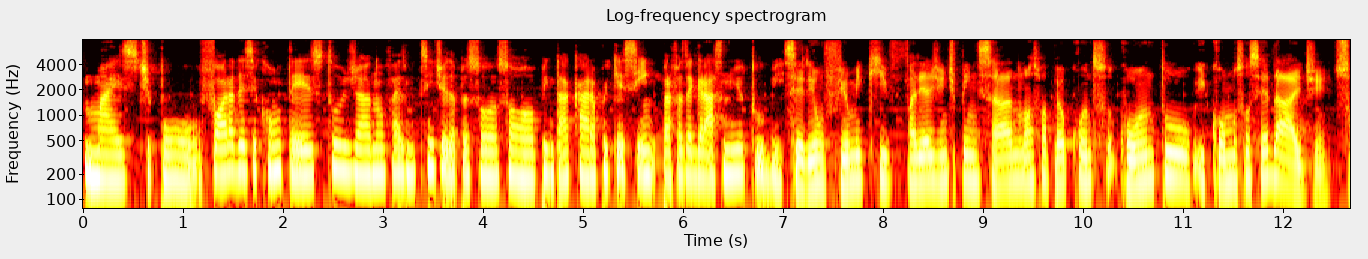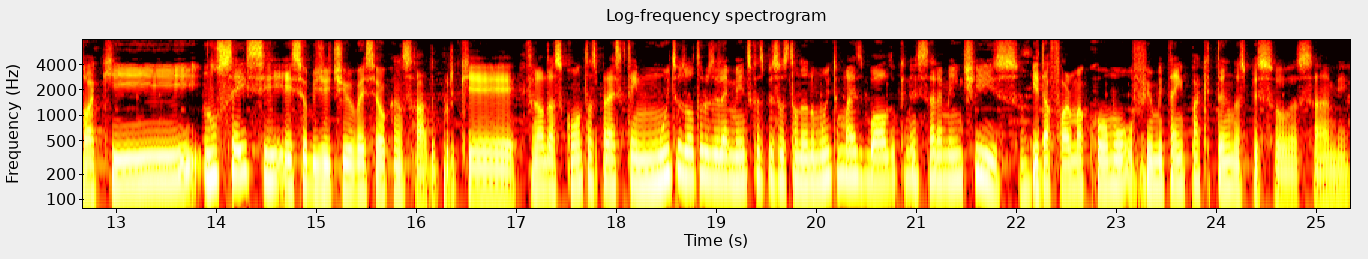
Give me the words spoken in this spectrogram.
Mas, tipo, fora desse contexto, já não faz muito sentido a pessoa só pintar a cara porque sim, pra fazer graça no YouTube. Seria um filme que faria a gente pensar no nosso papel quanto, quanto e como sociedade. Só que não sei se esse objetivo vai ser alcançado, porque, afinal das contas, parece que tem muitos outros elementos que as pessoas estão dando muito mais bola do que necessariamente isso. E da forma como o filme tá impactando as pessoas, sabe?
